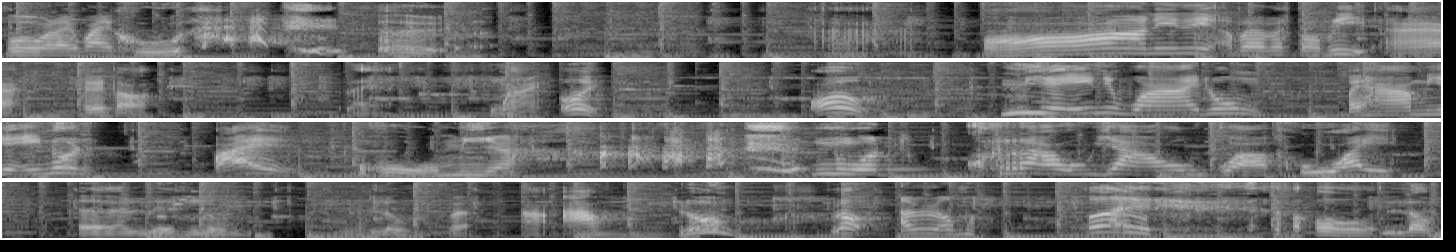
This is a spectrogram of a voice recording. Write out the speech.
พวงอะไรไหว้ครู เอออ๋อ นี่นี่เอาไปเอาไปสตรอเบอรี่ อ่าแล้วไปต่อ อะไรอะผู้หมายโอ้ย โอ้เมียเองนี่วายลุง ไปหาเมียเองนู่น ไป โอ้โห เมีย หนวดเคราวยาวกว่าผัวอีก เออเลือดลุงลุงเอออ้าวอ้าวลุงลมอาลมเฮ้ย โอ้ลม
